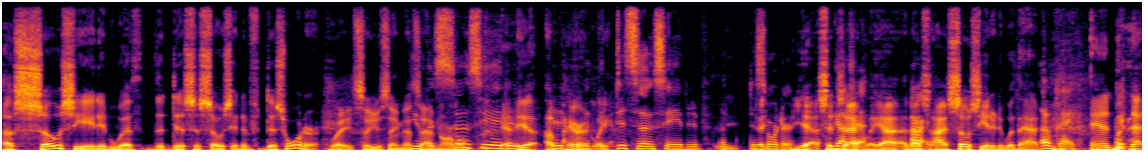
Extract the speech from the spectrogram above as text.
associated with the dissociative disorder. Wait, so you're saying that's You've abnormal? associated Yeah, it with apparently. the dissociative uh, disorder. Yes, Gotcha. exactly. I, that's, All I associated it with that. Okay. And but now,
